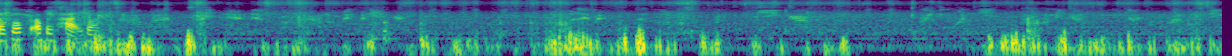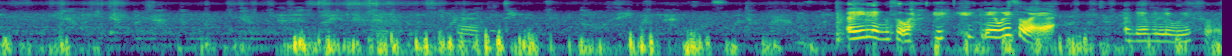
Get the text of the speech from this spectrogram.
เราก็เอาไปขายก่อน อันนี้เล็งสวยเล็งไม่สวยอะ อันนี้มันเล็งไม่สวย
